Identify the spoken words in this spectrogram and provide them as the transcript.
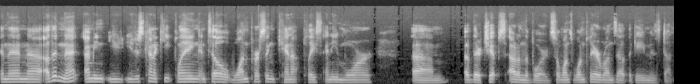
and then uh, other than that i mean you you just kind of keep playing until one person cannot place any more um, of their chips out on the board so once one player runs out the game is done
